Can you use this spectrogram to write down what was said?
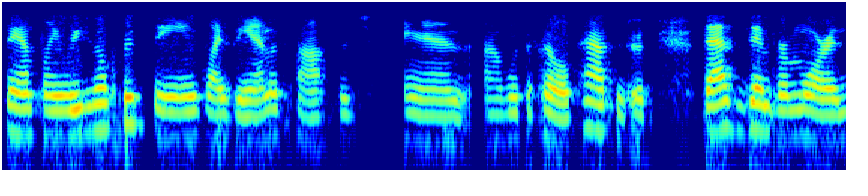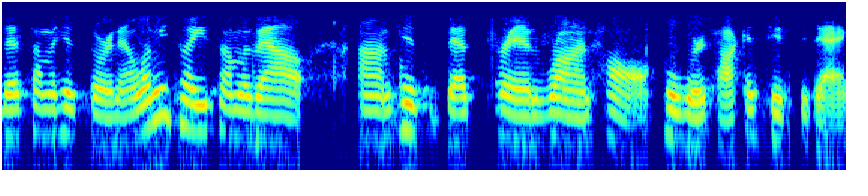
sampling regional cuisines like Vienna sausage and uh, with the fellow passengers. That's Denver Moore, and that's some of his story. Now, let me tell you something about um, his best friend Ron Hall, who we're talking to today.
